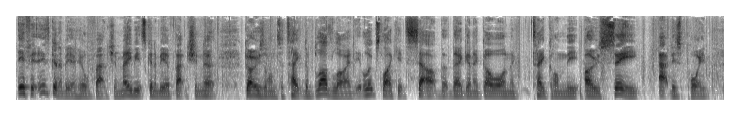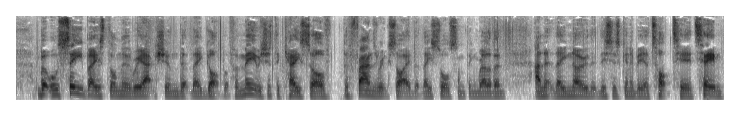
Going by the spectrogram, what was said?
If it is going to be a heel faction, maybe it's going to be a faction that goes on to take the bloodline. It looks like it's set up that they're going to go on and take on the OC at this point. But we'll see based on the reaction that they got. But for me, it was just a case of the fans were excited that they saw something relevant and that they know that this is going to be a top tier team.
